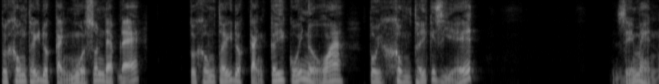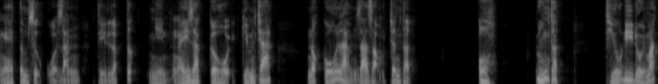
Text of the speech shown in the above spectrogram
Tôi không thấy được cảnh mùa xuân đẹp đẽ. Tôi không thấy được cảnh cây cối nở hoa. Tôi không thấy cái gì hết. Dế mèn nghe tâm sự của rắn thì lập tức nhìn ngay ra cơ hội kiếm trác. Nó cố làm ra giọng chân thật. Ồ, đúng thật, thiếu đi đôi mắt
